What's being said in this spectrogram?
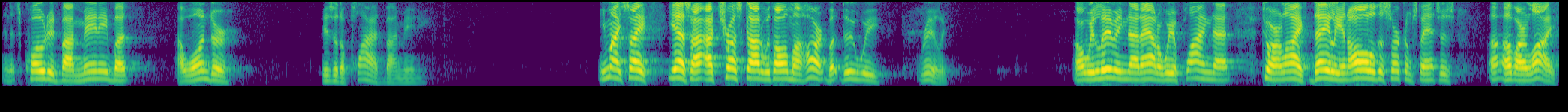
And it's quoted by many, but I wonder is it applied by many? You might say, Yes, I, I, trust God with all my heart, but do we really? Are we living that out? Are we applying that to our life daily in all of the circumstances uh, of our life?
